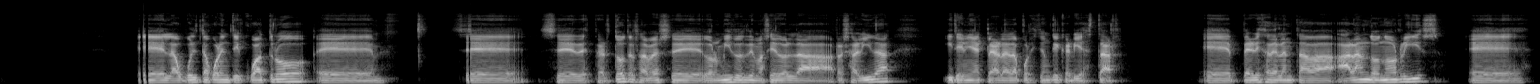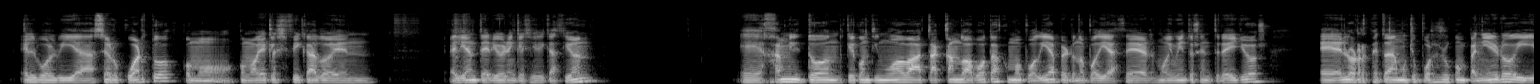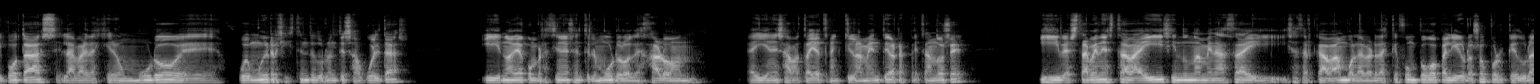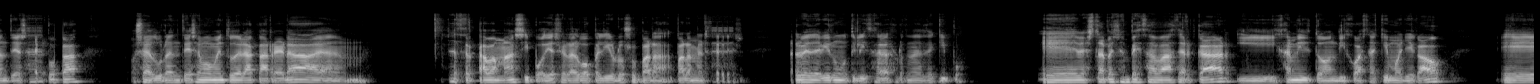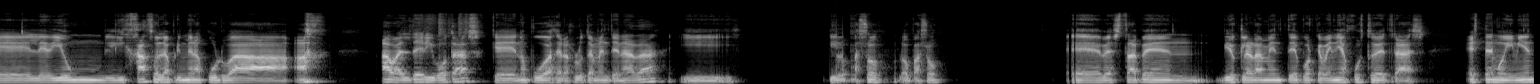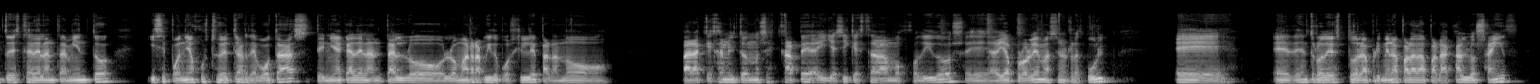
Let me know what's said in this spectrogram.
Eh, la vuelta 44 eh, se, despertó tras haberse dormido demasiado en la resalida y tenía clara la posición que quería estar. Eh, Pérez adelantaba a Lando Norris. Eh, él volvía a ser cuarto, como, como había clasificado en el día anterior en clasificación. Eh, Hamilton, que continuaba atacando a botas como podía, pero no podía hacer movimientos entre ellos. Lo respetaba mucho por ser su compañero y Botas, la verdad es que era un muro, fue muy resistente durante esas vueltas y no había conversaciones entre el muro, lo dejaron ahí en esa batalla tranquilamente, respetándose. Y Verstappen estaba ahí siendo una amenaza y, se acercaba a ambos. La verdad es que fue un poco peligroso porque durante esa época, o sea, durante ese momento de la carrera, em, se acercaba más y podía ser algo peligroso para, Mercedes. Tal vez debieron utilizar las órdenes de equipo. Eh, Verstappen se empezaba a acercar y Hamilton dijo, hasta aquí hemos llegado. Eh, le dio un lijazo en la primera curva a, a Valder Botas, que no pudo hacer absolutamente nada y, y lo pasó, lo pasó. Eh, Verstappen vio claramente porque venía justo detrás este movimiento, este adelantamiento y se ponía justo detrás de Botas, tenía que adelantarlo lo más rápido posible para no para que Hamilton no se escape, ahí ya sí que estábamos jodidos, eh, había problemas en Red Bull. Eh, dentro de esto, la primera parada para Carlos Sainz,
